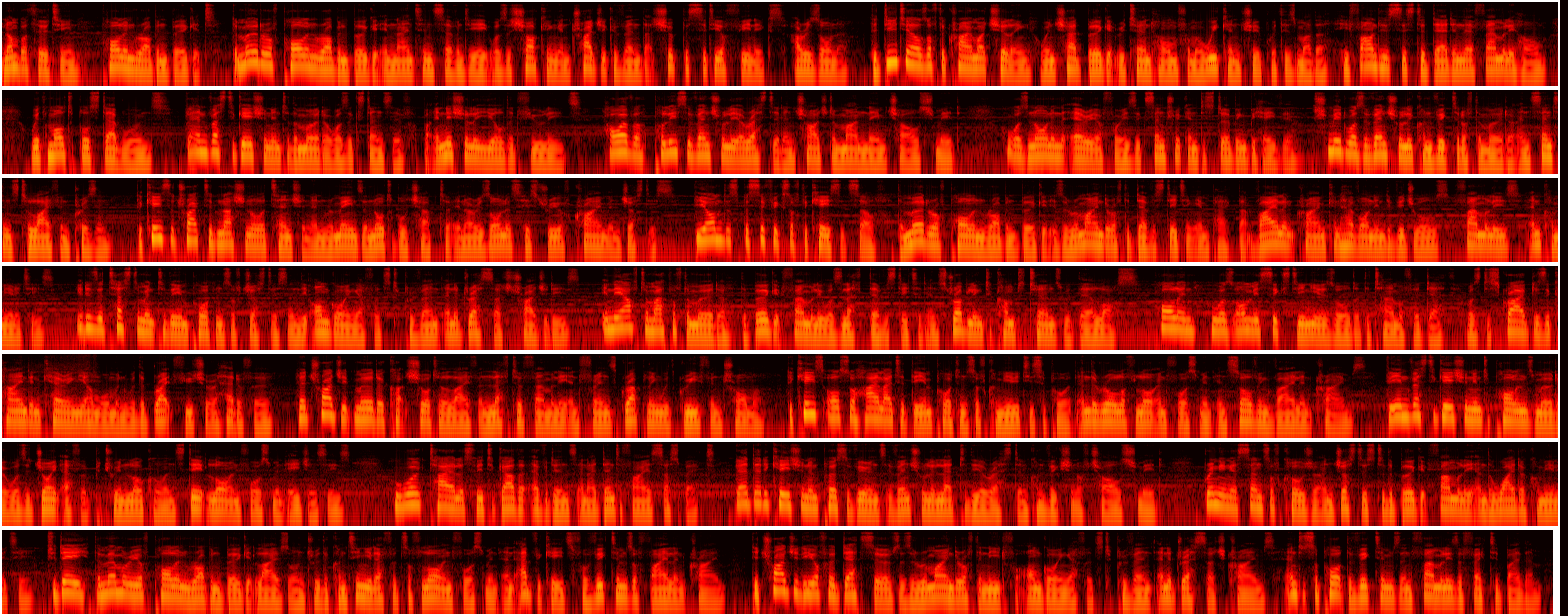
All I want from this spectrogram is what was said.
Number 13. Pauline Robin Burgett. The murder of Pauline Robin Burgett in 1978 was a shocking and tragic event that shook the city of Phoenix, Arizona. The details of the crime are chilling. When Chad Burgett returned home from a weekend trip with his mother, he found his sister dead in their family home with multiple stab wounds. The investigation into the murder was extensive, but initially yielded few leads. However, police eventually arrested and charged a man named Charles Schmid, who was known in the area for his eccentric and disturbing behavior. Schmid was eventually convicted of the murder and sentenced to life in prison. The case attracted national attention and remains a notable chapter in Arizona's history of crime and justice. Beyond the specifics of the case itself, the murder of Pauline Robin Burgett is a reminder of the devastating impact that violent crime can have on individuals, families, and communities. It is a testament to the importance of justice and the ongoing efforts to prevent and address such tragedies. In the aftermath of the murder, the Burgett family was left devastated and struggling to come to terms with their loss. Pauline, who was only 16 years old at the time of her death, was described as a kind and caring young woman with a bright future ahead of her. Her tragic murder cut short her life and left her family and friends grappling with grief and trauma. The case also highlighted the importance of community support and the role of law enforcement in solving violent crimes. The investigation into Pauline's murder was a joint effort between local and state law enforcement agencies who worked tirelessly to gather evidence and identify a suspect. Their dedication and perseverance eventually led to the arrest and conviction of Charles Schmid, bringing a sense of closure and justice to the Burgett family and the wider community. Today, the memory of Pauline Robin Burgett lives on through the continued efforts of law enforcement and advocates for victims of violent crime. The tragedy of her death serves as a reminder of the need for ongoing efforts to prevent and address such crimes and to support the victims and families affected by them.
